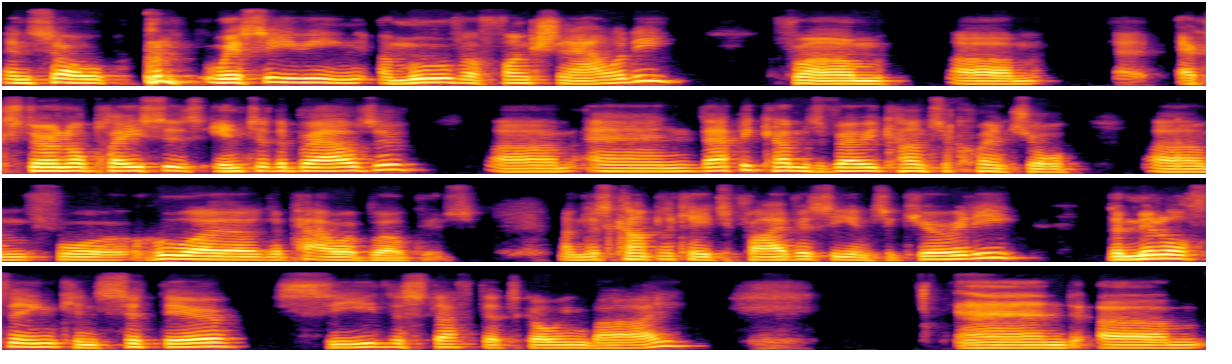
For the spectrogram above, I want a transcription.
And so we're seeing a move of functionality from um, external places into the browser. Um, and that becomes very consequential um, for who are the power brokers. And this complicates privacy and security. The middle thing can sit there, see the stuff that's going by, and um,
